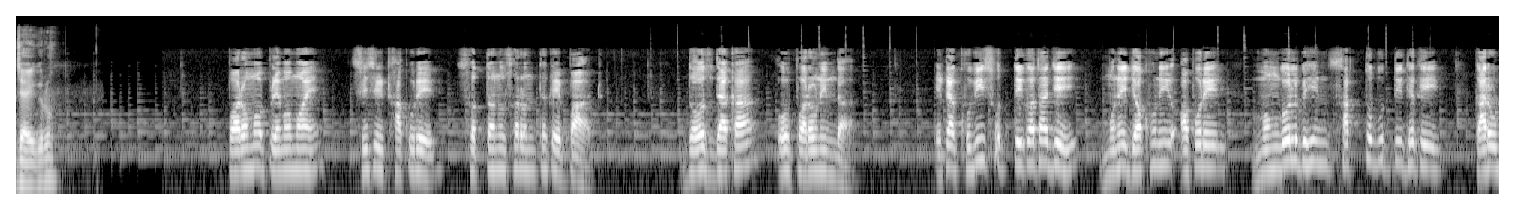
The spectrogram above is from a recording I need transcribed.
জয়গুরু। পরম প্রেমময় শ্রী শ্রী ঠাকুরের সত্যানুসরণ থেকে পাঠ। দোষ দেখা ও পরনিন্দা। এটা খুবই সত্যি কথা যে, মনে যখনই অপরের মঙ্গলবিহীন স্বার্থবুদ্ধি থেকে কারোর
